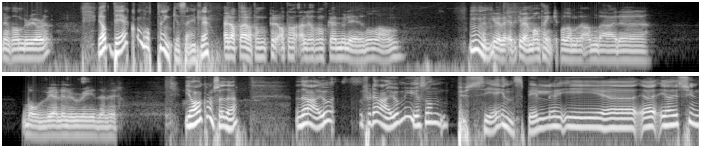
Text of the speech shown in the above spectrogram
mente han burde gjøre det? Ja, det kan godt tenkes, egentlig. Eller at det er at han, at han, eller at han skal emulere noen annen. Jeg vet Mm. ikke, jeg vet ikke hvem han tenker på, da, om det, er eh, Bowie eller Lou Reed eller Ja, kanskje det. Det er jo For det er jo mye sånn pussige innspill i uh, Jeg, jeg, syn,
